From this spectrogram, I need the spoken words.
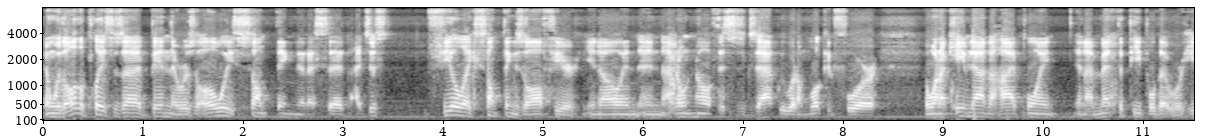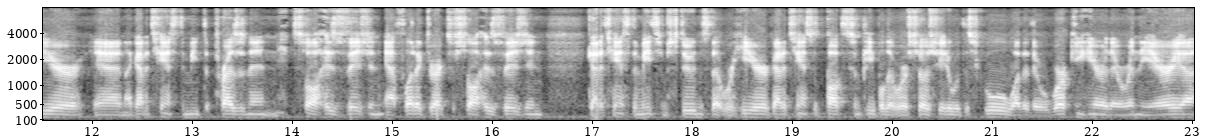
And with all the places I had been, there was always something that I said, I just feel like something's off here, you know, and, and I don't know if this is exactly what I'm looking for. And when I came down to High Point and I met the people that were here and I got a chance to meet the president, saw his vision, athletic director saw his vision, got a chance to meet some students that were here, got a chance to talk to some people that were associated with the school, whether they were working here or they were in the area.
